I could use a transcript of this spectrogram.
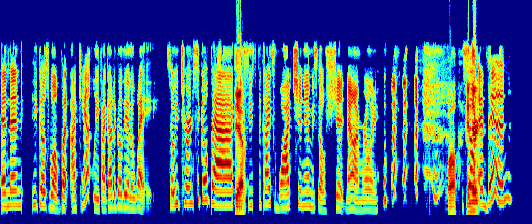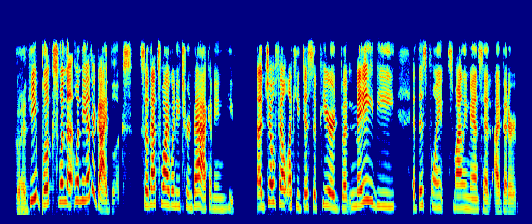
and then he goes, well, but I can't leave. I got to go the other way. So he turns to go back. Yep. He sees the guy's watching him. He's oh shit, now I'm really. Well, and so and then go ahead. he books when the when the other guy books. So that's why when he turned back, I mean, he uh, Joe felt like he disappeared, but maybe at this point, Smiling Man said, "I better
